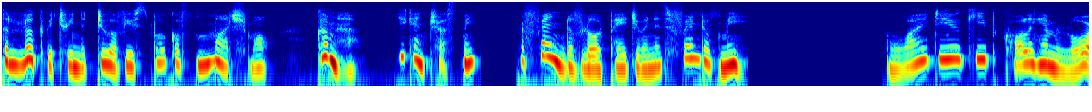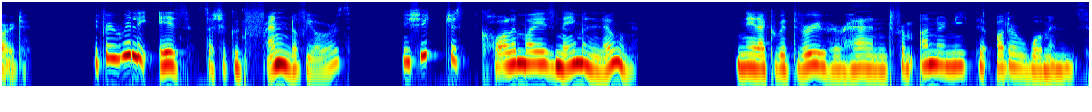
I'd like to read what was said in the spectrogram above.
The look between the two of you spoke of much more. Come now, you can trust me. A friend of Lord Pagewin is a friend of me. Why do you keep calling him Lord? If he really is such a good friend of yours, you should just call him by his name alone. Nedek withdrew her hand from underneath the other woman's.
